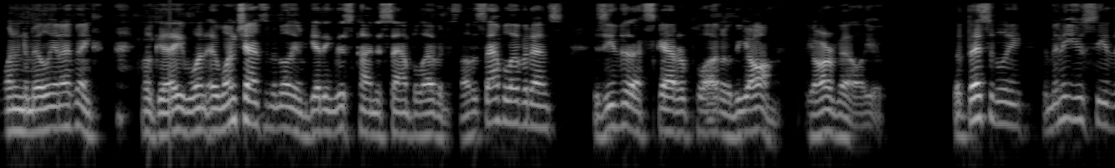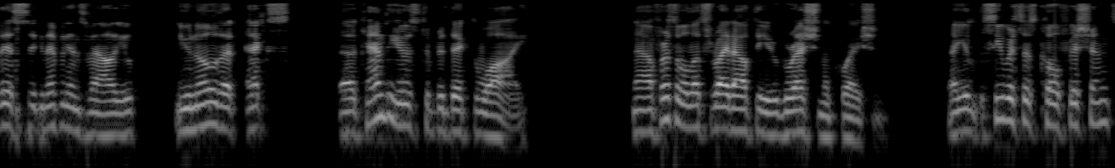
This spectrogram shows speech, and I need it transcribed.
one in a million, I think. Okay, one uh, one chance in a million of getting this kind of sample evidence. Now, the sample evidence is either that scatter plot or the R, the R value. But basically, the minute you see this significance value, you know that X uh, can be used to predict y. Now, first of all, let's write out the regression equation. Now, you see where it says coefficient?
